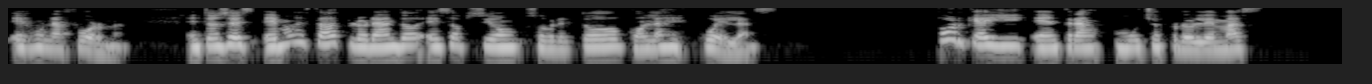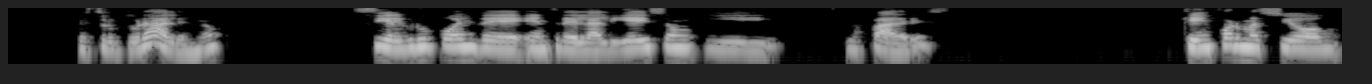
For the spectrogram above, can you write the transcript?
es una forma. Entonces, hemos estado explorando esa opción, sobre todo con las escuelas, porque ahí entran muchos problemas estructurales, ¿no? Si el grupo es de entre la liaison y los padres, ¿qué información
